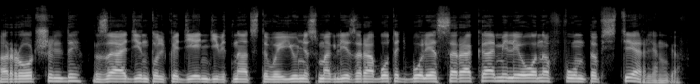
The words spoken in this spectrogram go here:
Ротшильды за один только день 19 июня смогли заработать более 40 миллионов фунтов стерлингов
